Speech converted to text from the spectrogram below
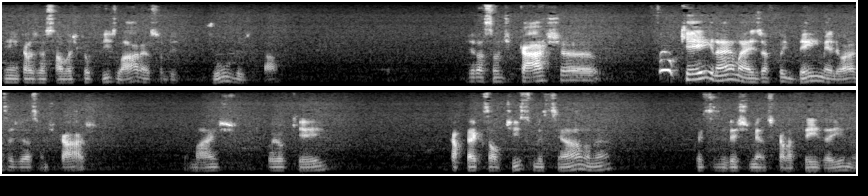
tem aquelas ressalvas que eu fiz lá, né, sobre juros e tal. Geração de caixa foi ok, né, mas já foi bem melhor essa geração de caixa. Mas foi ok. Capex altíssimo esse ano, né? Com esses investimentos que ela fez aí, na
